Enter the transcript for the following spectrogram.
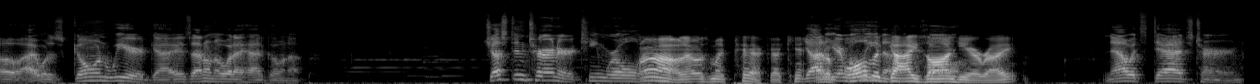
Oh, I was going weird, guys. I don't know what I had going up. Justin Turner, team Roland. Oh, that was my pick. I can't. Out of all the guys on here, right? Now it's Dad's turn.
